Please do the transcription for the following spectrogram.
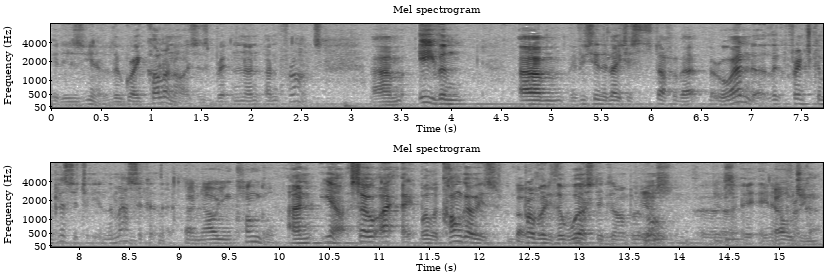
it is, you know, the great colonizers, Britain and, and France. Um, even um, if you see the latest stuff about Rwanda, the French complicity in the massacre there. And now in Congo. And yeah, so I, I, well, the Congo is Both. probably the worst example of yes. all uh, yes. in Belgium. Africa.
